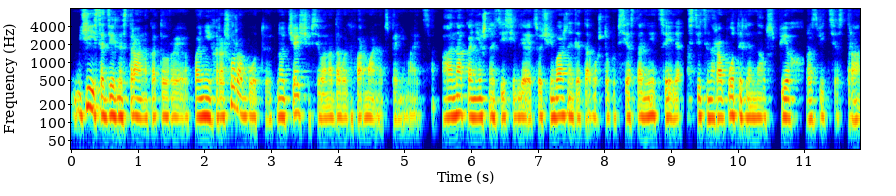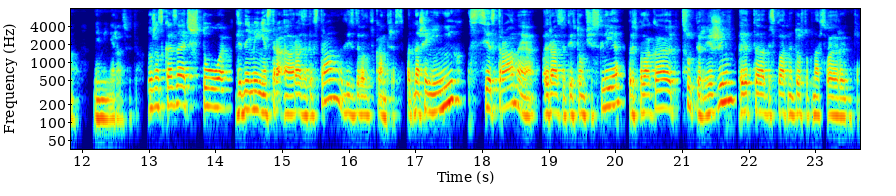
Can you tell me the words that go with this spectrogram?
есть отдельные страны, которые по ней хорошо работают, но чаще всего она довольно формально воспринимается. А она, конечно, здесь является очень важной для того, чтобы все остальные цели действительно работали на успех развития стран наименее развитых. Нужно сказать, что для наименее стра- э, развитых стран, least developed countries, в отношении них все страны, развитые в том числе, предполагают суперрежим. Это бесплатный доступ на свои рынки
